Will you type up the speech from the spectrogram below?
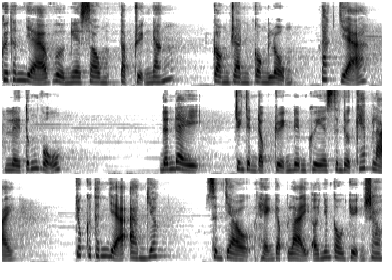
Quý thính giả vừa nghe xong tập truyện ngắn Còn rành còn lộn tác giả Lê Tuấn Vũ. Đến đây, chương trình đọc truyện đêm khuya xin được khép lại. Chúc quý thính giả an giấc. Xin chào, hẹn gặp lại ở những câu chuyện sau.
